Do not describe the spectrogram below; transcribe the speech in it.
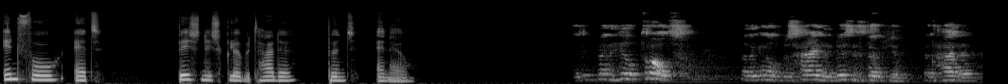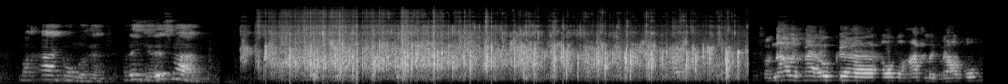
info@businessclubhetharde.nl. Ik ben heel trots dat ik in ons bescheiden businessclubje Het Harde mag aankondigen. Rintje Ritsma. Van namens mij ook uh, allemaal hartelijk welkom.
